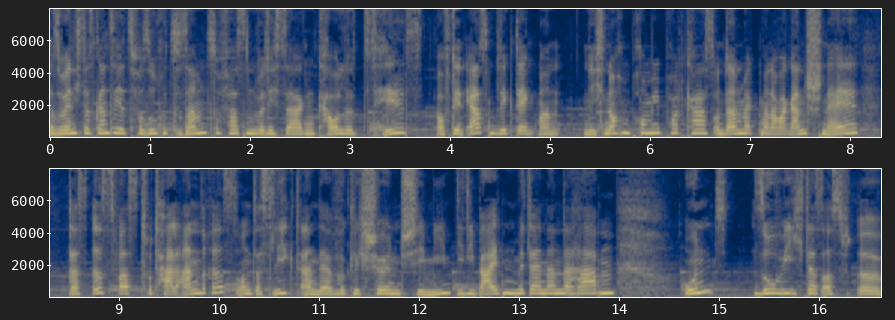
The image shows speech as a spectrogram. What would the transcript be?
Also wenn ich das Ganze jetzt versuche zusammenzufassen, würde ich sagen, Kaulitz Hills, auf den ersten Blick denkt man nicht noch ein Promi-Podcast und dann merkt man aber ganz schnell, das ist was total anderes und das liegt an der wirklich schönen Chemie, die die beiden miteinander haben. Und so wie ich das aus äh,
